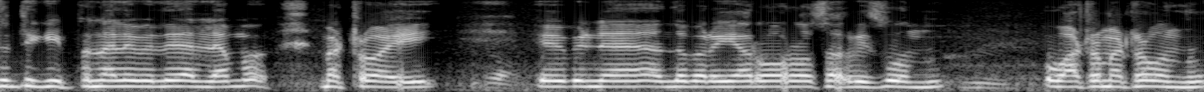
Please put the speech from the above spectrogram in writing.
സിറ്റിക്ക് ഇപ്പം നിലവിൽ എല്ലാം മെട്രോ ആയി. പിന്നെ എന്താ പറയുക റോറോ സർവീസ് വന്നു. വാട്ടർ മെട്രോ വന്നു.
